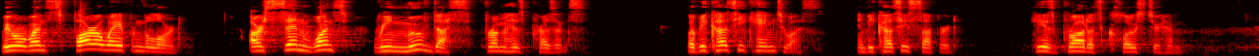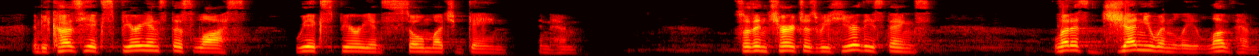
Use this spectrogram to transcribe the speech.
We were once far away from the Lord. Our sin once removed us from His presence. But because He came to us and because He suffered, He has brought us close to Him. And because he experienced this loss, we experience so much gain in him. So then, church, as we hear these things, let us genuinely love him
